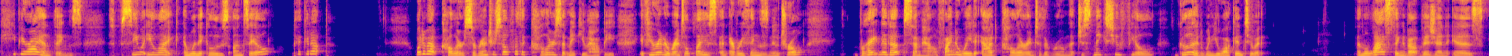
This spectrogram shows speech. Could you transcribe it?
keep your eye on things. See what you like, and when it goes on sale, pick it up. What about colors? Surround yourself with the colors that make you happy. If you're in a rental place and everything's neutral, brighten it up somehow. Find a way to add color into the room that just makes you feel good when you walk into it. And the last thing about vision is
